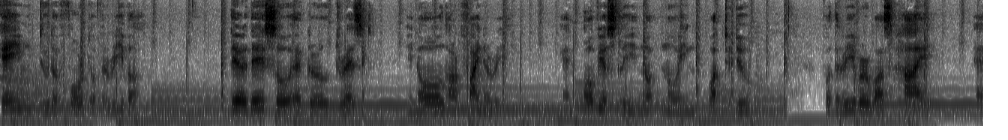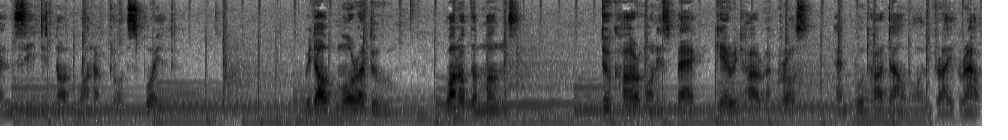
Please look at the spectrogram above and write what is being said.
came to the ford of a river. There they saw a girl dressed in all her finery and obviously not knowing what to do for the river was high and she did not want her clothes spoiled. Without more ado, one of the monks took her on his back, carried her across, and put her down on dry ground.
